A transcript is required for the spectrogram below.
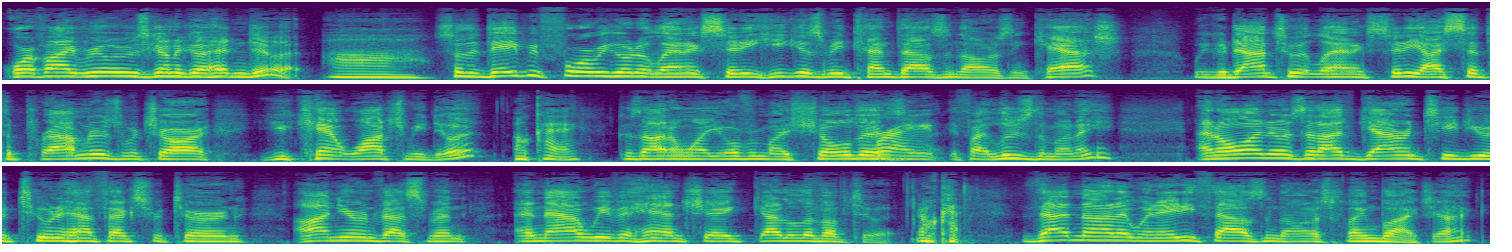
or if I really was going to go ahead and do it. Ah. So the day before we go to Atlantic City, he gives me $10,000 in cash. We go down to Atlantic City. I set the parameters, which are you can't watch me do it Okay. because I don't want you over my shoulders Right. if I lose the money. And all I know is that I've guaranteed you a two and a half X return on your investment. And now we have a handshake. Got to live up to it. Okay. That night, I win $80,000 playing blackjack.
